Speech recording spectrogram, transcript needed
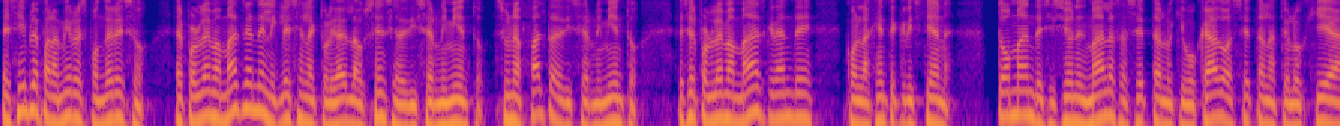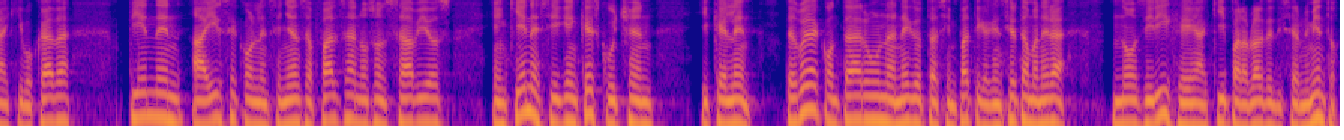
Es simple para mí responder eso. El problema más grande en la iglesia en la actualidad es la ausencia de discernimiento. Es una falta de discernimiento. Es el problema más grande con la gente cristiana toman decisiones malas, aceptan lo equivocado, aceptan la teología equivocada, tienden a irse con la enseñanza falsa, no son sabios en quienes siguen, qué escuchan y qué leen. Les voy a contar una anécdota simpática que en cierta manera nos dirige aquí para hablar del discernimiento.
